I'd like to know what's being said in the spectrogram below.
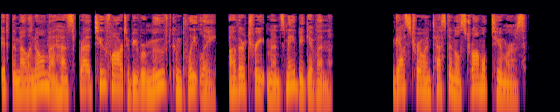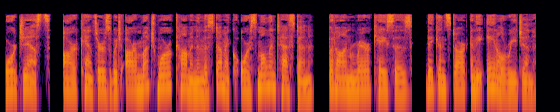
If the melanoma has spread too far to be removed completely, other treatments may be given. Gastrointestinal stromal tumors, or GISTs, are cancers which are much more common in the stomach or small intestine, but on rare cases, they can start in the anal region.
